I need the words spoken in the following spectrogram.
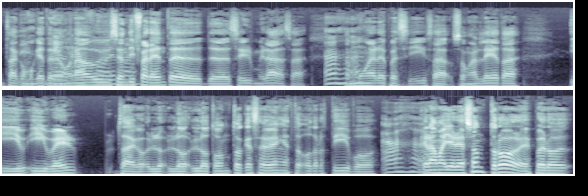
o sea, como que tenían una visión diferente de, de decir, mira, o sea, Ajá. las mujeres pues sí, o sea, son atletas y, y ver, o sea, lo, lo, lo tonto que se ven estos otros tipos, Ajá. que la mayoría son troles, pero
